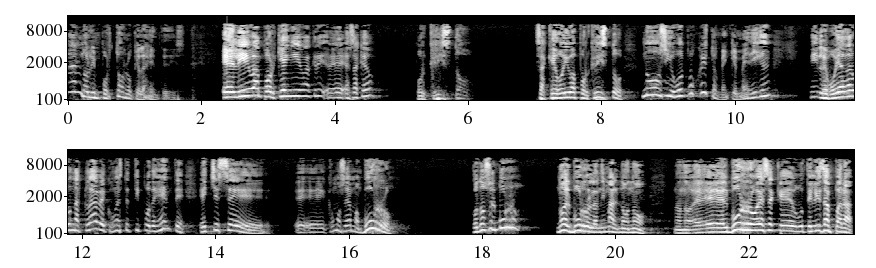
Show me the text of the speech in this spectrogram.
A él no le importó lo que la gente dice. Él iba, ¿por quién iba eh, saqueo? Por Cristo. Saqueo iba por Cristo. No, si yo voy por Cristo, que me digan, le voy a dar una clave con este tipo de gente. Échese, eh, eh, ¿cómo se llama? Burro. ¿Conoce el burro? No el burro, el animal, no, no. No, no, eh, el burro ese que utilizan para,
